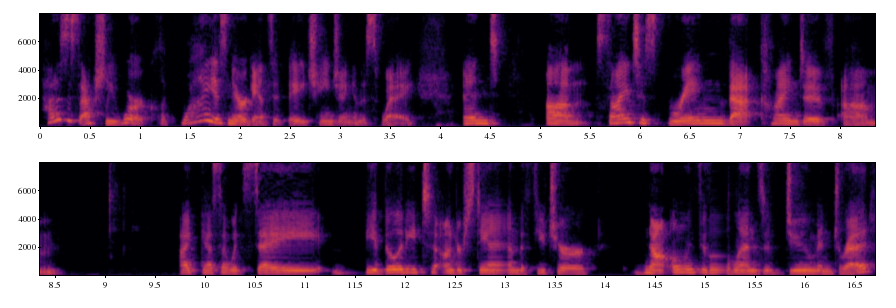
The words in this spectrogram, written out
how does this actually work? Like why is narragansett bay changing in this way? And um, scientists bring that kind of um, i guess i would say the ability to understand the future not only through the lens of doom and dread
